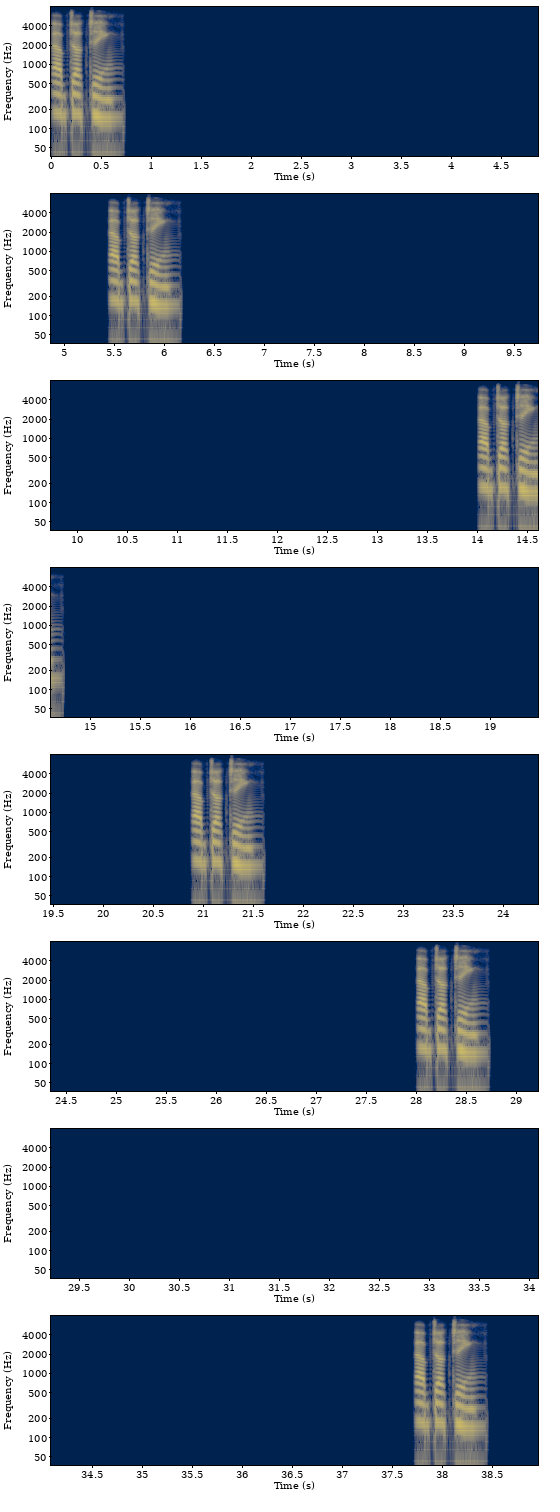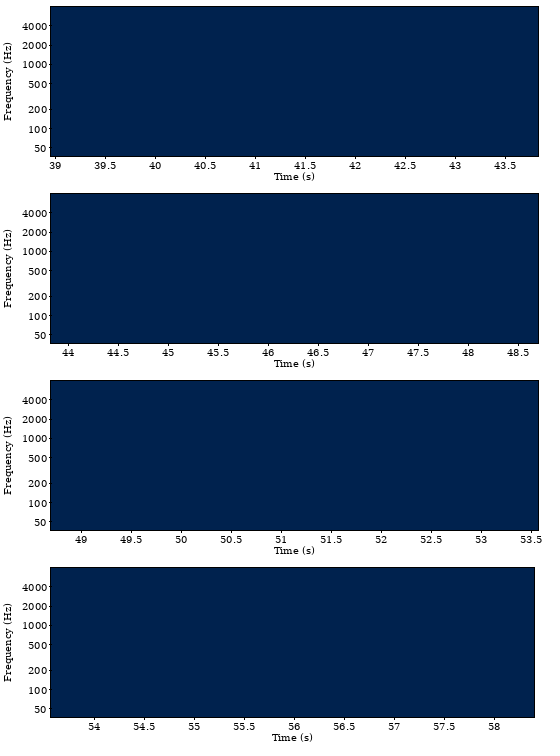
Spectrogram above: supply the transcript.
abducting. Abducting. Abducting. Abducting. Abducting abducting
